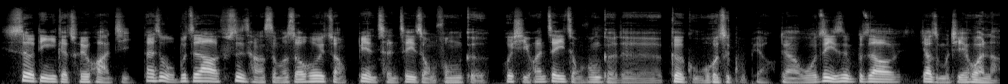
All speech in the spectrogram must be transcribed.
设定一个催化剂，但是我不知道市场什么时候会转变成这种风格，会喜欢这一种风格的个股或是股票。对啊，我自己是不知道要怎么切换了。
